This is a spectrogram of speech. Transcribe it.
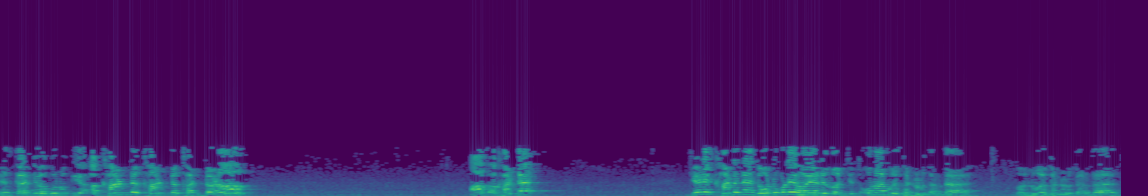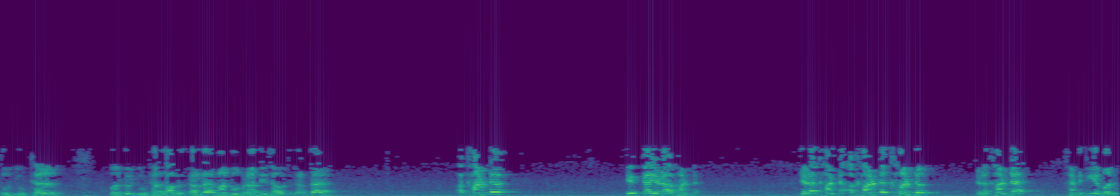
ਇਸ ਕਰਕੇ ਹੁਕਮ ਨੂੰ ਕੀ ਅਖੰਡ, ਖੰਡ, ਖੰਡਣਾ। ਆਪ ਅਖੰਡ ਹੈ। ਜਿਹੜੇ ਖੰਡ ਨੇ ਦੋ ਟੁਕੜੇ ਹੋਏ ਨੇ ਮਨ ਚ ਉਹਨਾਂ ਨੂੰ ਇਹ ਖੰਡਣ ਕਰਦਾ ਮਨ ਨੂੰ ਇਹ ਖੰਡਣ ਕਰਦਾ ਤੂੰ ਝੂਠਾ ਮਨ ਨੂੰ ਝੂਠਾ ਸਾਬਤ ਕਰਦਾ ਮਨ ਨੂੰ ਅਪਰਾਧੀ ਸਾਬਤ ਕਰਦਾ ਅਖੰਡ, ਇੱਕ ਹੈ ਜਿਹੜਾ ਅਖੰਡ। ਜਿਹੜਾ ਖੰਡ, ਅਖੰਡ, ਖੰਡ। ਜਿਹੜਾ ਖੰਡ ਹੈ, ਖੰਡ ਕੀ ਹੈ ਮਨ?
